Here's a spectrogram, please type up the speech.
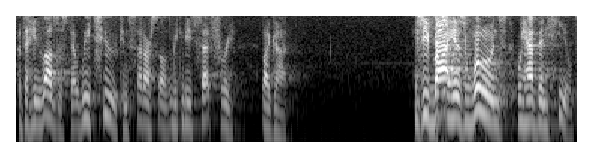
but that he loves us, that we too can set ourselves, we can be set free by God. You see, by his wounds, we have been healed.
